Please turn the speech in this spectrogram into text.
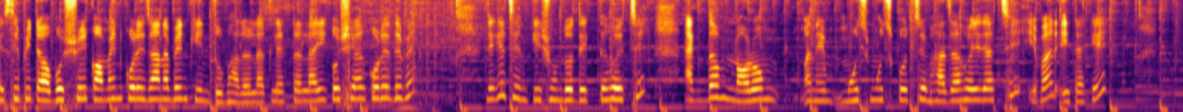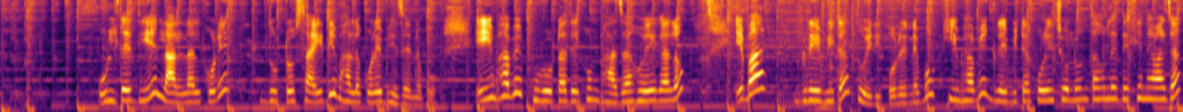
রেসিপিটা অবশ্যই কমেন্ট করে জানাবেন, কিন্তু ভালো লাগলে একটা লাইক ও শেয়ার করে দেবেন। দেখেছেন কি সুন্দর দেখতে হয়েছে? একদম নরম মানে মুচমুচ করছে, ভাজা হয়ে যাচ্ছে। এবার এটাকে উল্টে দিয়ে লাল লাল করে দুটো সাইডই ভালো করে ভেজে নেব। এইভাবে পুরোটা দেখুন ভাজা হয়ে গেল। এবার গ্রেভিটা তৈরি করে নেব। কীভাবে গ্রেভিটা করি চলুন তাহলে দেখে নেওয়া যাক।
